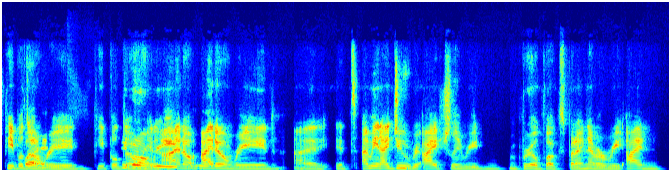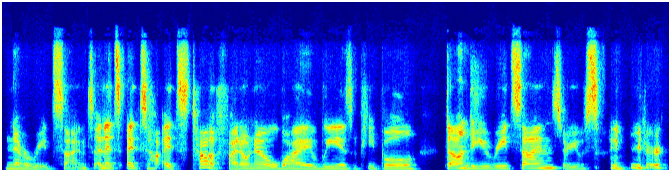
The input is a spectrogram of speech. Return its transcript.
People don't read. People, people don't, don't read. I don't. I don't- don't read. I. It's. I mean, I do. Re- I actually read real books, but I never read. I never read signs, and it's it's it's tough. I don't know why we as a people. Don, do you read signs? Are you a sign reader?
